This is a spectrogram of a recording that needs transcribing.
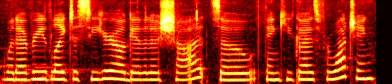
Whatever you'd like to see here, I'll give it a shot. So thank you guys for watching.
